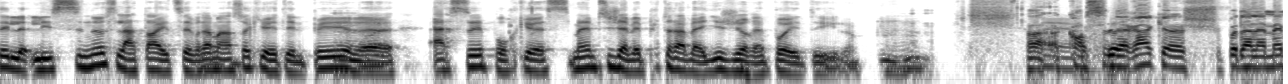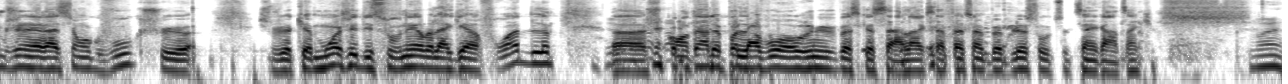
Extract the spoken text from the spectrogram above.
les sinus, la tête, c'est vraiment ça qui a été le pire. assez pour que même si j'avais pu travailler, j'y aurais pas été. Là. Mm-hmm. Ah, considérant que je suis pas dans la même génération que vous, que, je, que moi j'ai des souvenirs de la guerre froide, euh, je suis content de ne pas l'avoir eu parce que ça a l'air que ça fait un peu plus au-dessus de 55. Ouais.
